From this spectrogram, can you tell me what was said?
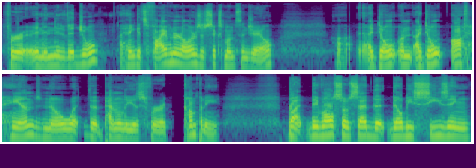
for an individual. I think it's five hundred dollars or six months in jail. Uh, I don't I don't offhand know what the penalty is for a company, but they've also said that they'll be seizing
